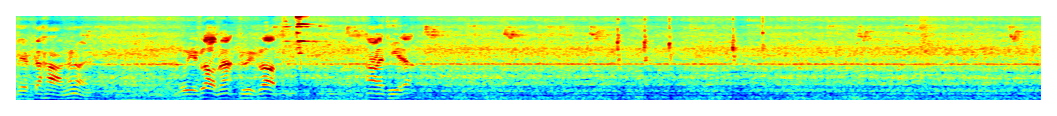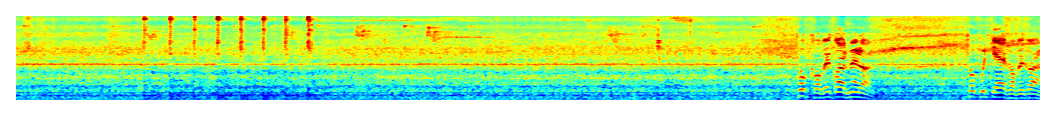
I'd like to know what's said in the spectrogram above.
เบรกกระห่างนหน่อย ดูอีกรอบนะ ดูอีกรอบ ห้านาทีแล้วทุบเขาไปก่อนไม่หรอกทุบกุญแจเขาไปก่อน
